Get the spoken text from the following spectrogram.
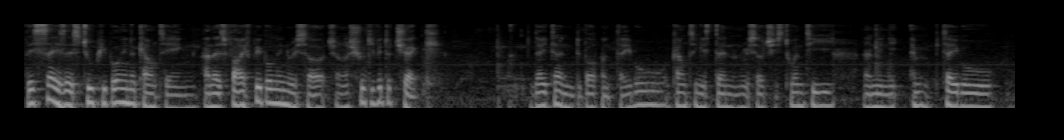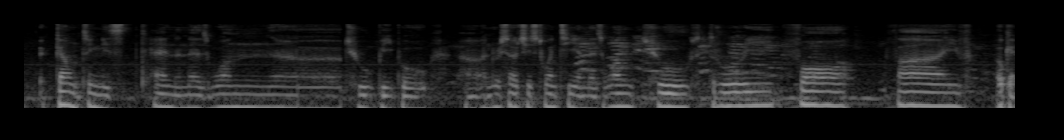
This says there's two people in accounting and there's five people in research and I should give it a check. Data in department table, accounting is 10 and research is 20 and in the emp table accounting is 10 and there's one uh, two people uh, and research is 20 and there's one two three four five okay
